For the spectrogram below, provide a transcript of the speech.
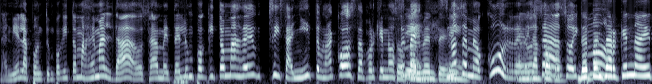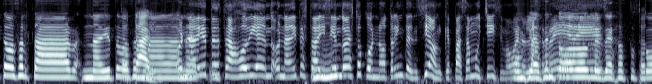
Daniela, ponte un poquito más de maldad, o sea, métele un poquito más de cizañita, una cosa, porque no se me, no Sí. se me ocurre, o sea, soy De como... pensar que nadie te va a saltar, nadie te va a hacer nada. o na- nadie te está jodiendo, o nadie te está diciendo esto con otra intención, que pasa muchísimo. Bueno, Confías las en todos, les redes, dejas tus Total,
